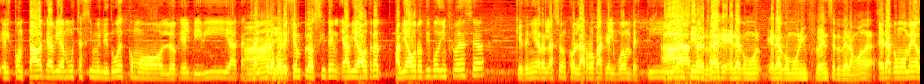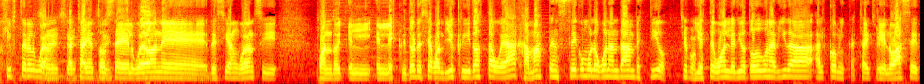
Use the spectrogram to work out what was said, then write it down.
Él contaba que había muchas similitudes como lo que él vivía, ¿cachai? Ah, pero por ejemplo, sí ten- había otra había otro tipo de influencia que tenía relación con la ropa que el weón vestía. ah, sí, ¿cachai? verdad, que era como, era como un influencer de la moda. Era como medio hipster el weón, Sí, ¿cachai? Entonces el weón eh, decían, weón, si cuando el, el escritor decía, cuando yo escribí toda esta weá, jamás pensé cómo los weones andaban vestidos. Sí, y este weón le dio toda una vida al cómic, ¿cachai? Sí. Que lo hace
